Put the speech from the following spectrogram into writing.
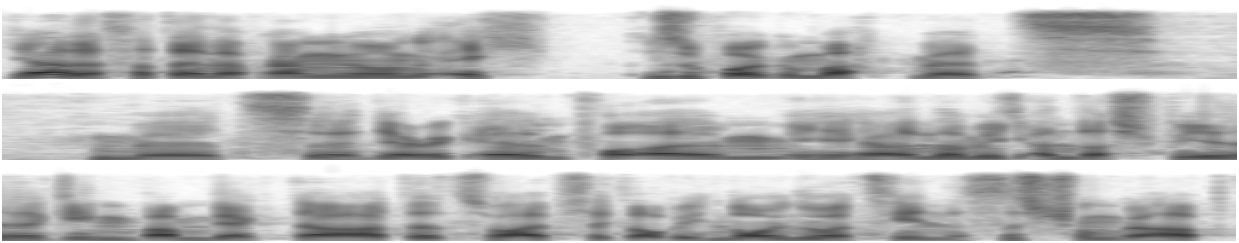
ja, das hat er in der Vergangenheit echt super gemacht mit, mit äh, Derek Allen vor allem. Ich erinnere mich an das Spiel gegen Bamberg, da hat er zur Halbzeit, glaube ich, 9 oder 10 Assists schon gehabt.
